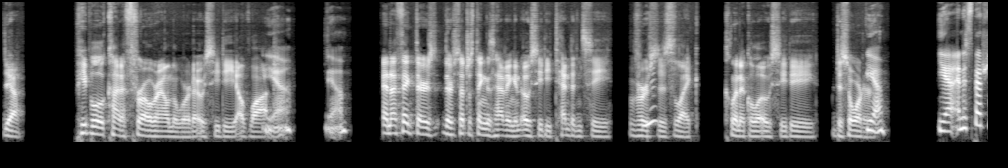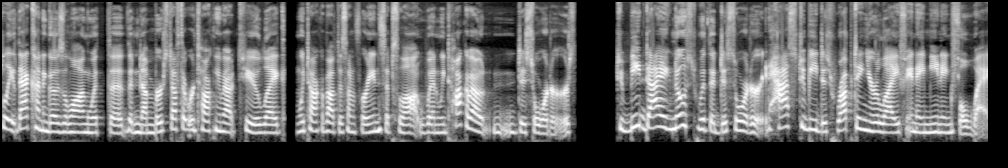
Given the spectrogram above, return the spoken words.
Yeah. People kind of throw around the word OCD a lot. yeah yeah And I think there's there's such a thing as having an OCD tendency mm-hmm. versus like clinical OCD disorder. Yeah. Yeah, and especially that kind of goes along with the the number stuff that we're talking about too. Like we talk about this on Freudian Sips a lot when we talk about disorders. To be diagnosed with a disorder, it has to be disrupting your life in a meaningful way.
